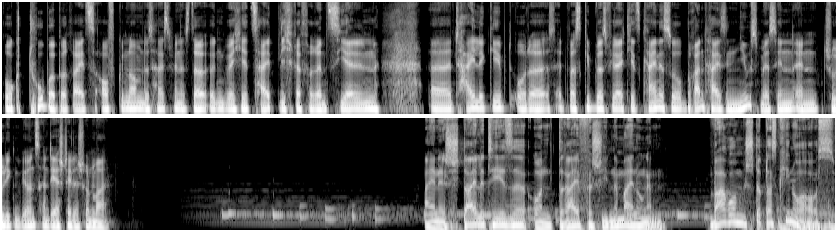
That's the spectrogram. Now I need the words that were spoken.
Oktober bereits aufgenommen. Das heißt, wenn es da irgendwelche zeitlich referenziellen äh, Teile gibt oder es etwas gibt, was vielleicht jetzt keine so brandheißen News mehr sind, entschuldigen wir uns an der Stelle schon mal. Eine steile These und drei verschiedene Meinungen. Warum stirbt das Kino aus?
